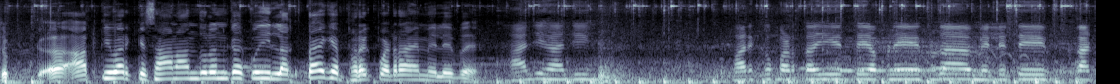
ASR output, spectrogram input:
तो अ, आपकी बार किसान आंदोलन का कोई लगता है कि फर्क पड़ रहा है मेले पे हाँ जी हाँ जी ਫਰਕ ਪੜਦਾ ਜੀ ਇੱਥੇ ਆਪਣੇ ਖੁਦਾ ਮੇਲੇ ਤੇ ਘੱਟ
